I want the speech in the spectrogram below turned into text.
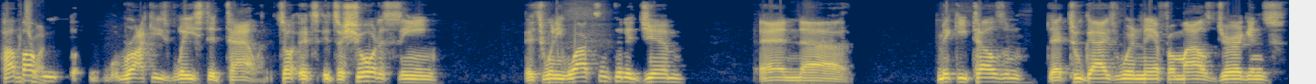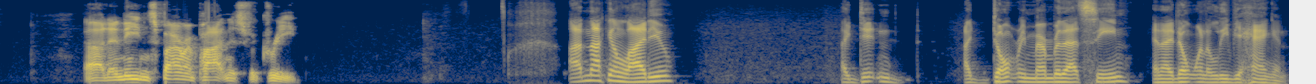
How Which about one? we, Rocky's wasted talent? So it's it's a shorter scene. It's when he walks into the gym, and uh, Mickey tells him that two guys were in there from Miles Jergens. Uh, they need inspiring partners for Creed. I'm not gonna lie to you. I didn't. I don't remember that scene, and I don't want to leave you hanging.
